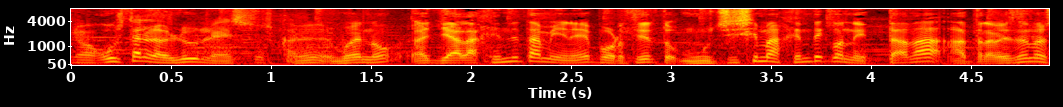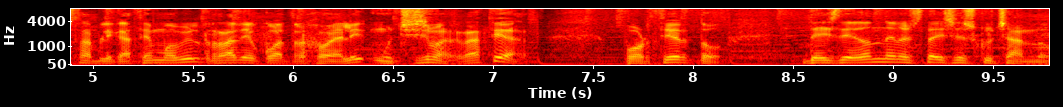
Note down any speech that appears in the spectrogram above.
Nos gustan los lunes, Oscar. Eh, bueno, ya la gente también, ¿eh? Por cierto, muchísima gente conectada a través de nuestra aplicación móvil Radio 4 Jovelit. Muchísimas gracias. Por cierto, ¿desde dónde nos estáis escuchando?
